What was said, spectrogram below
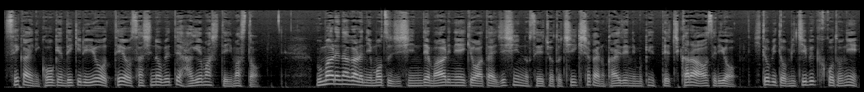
世界に貢献できるよう手を差し伸べて励ましていますと生まれながらに持つ自信で周りに影響を与え自身の成長と地域社会の改善に向けて力を合わせるよう人々を導くことに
